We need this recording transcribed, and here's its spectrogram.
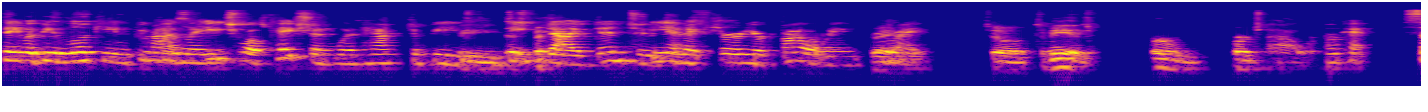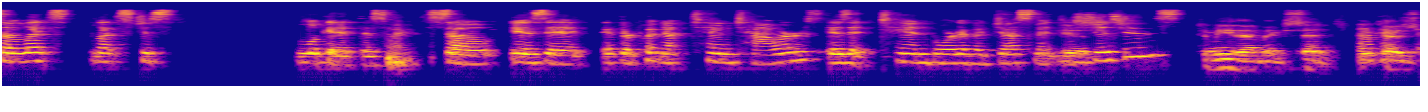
they would be looking Because probably, each location would have to Be be deep spec- dived into to make sure you're following. right, So to me, it's per, per tower. okay, so let's, let's just. Look at it this way, so is it, if they're putting up ten towers, is it ten Board of Adjustment Yes. decisions? To me, that makes sense, because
